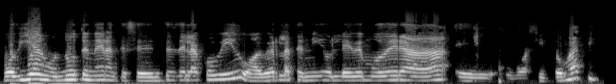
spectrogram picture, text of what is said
podían o no tener antecedentes de la COVID o haberla tenido leve, moderada eh, o asintomática.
